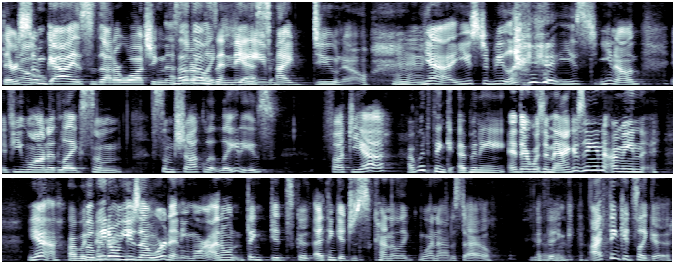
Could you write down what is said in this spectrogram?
There's No. some guys that are watching this I thought that was like, a name." Hmm. I do know. Yeah, it used to be like, it used you know, if you wanted like some some chocolate ladies, Fuck yeah. I would think Ebony. And there was a magazine. I mean, yeah. I would but we don't use that, that. word anymore. I don't think it's because I think it just kind of like went out of style. I think. I think it's like a.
